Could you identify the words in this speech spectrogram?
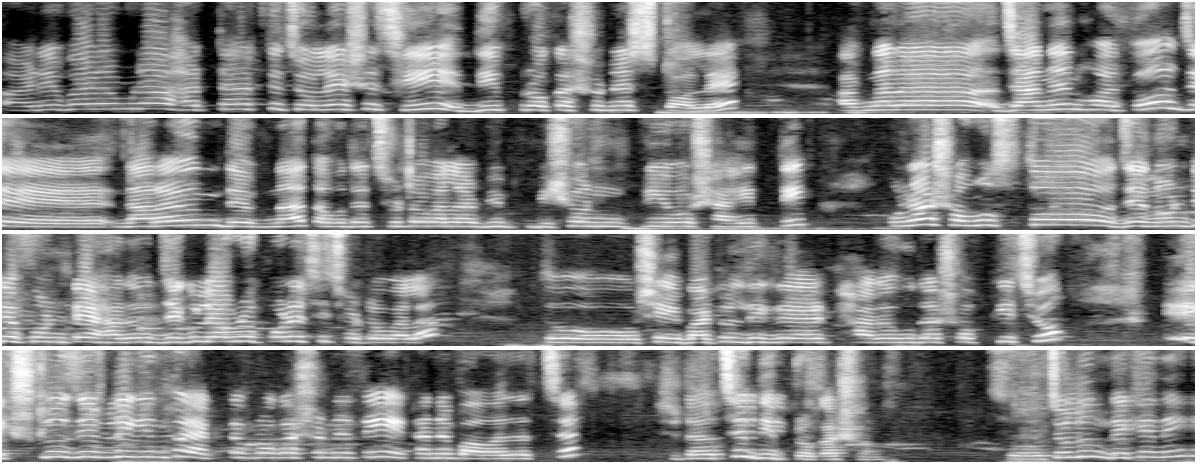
আর এবার আমরা হাঁটতে হাঁটতে চলে এসেছি দ্বীপ প্রকাশনের স্টলে। আপনারা জানেন হয়তো যে নারায়ণ দেবনাথ, আমাদের ছোটবেলার ভীষণ প্রিয় সাহিত্যিক ওনার সমস্ত যে নন্টে ফন্টে হাদাউ যেগুলি আমরা পড়েছি ছোটবেলা, তো সেই বাটুল দি গ্রেট, হাদাহুদা সবকিছু এক্সক্লুসিভলি কিন্তু একটা প্রকাশনেতেই এখানে পাওয়া যাচ্ছে, সেটা হচ্ছে দ্বীপ প্রকাশন। তো চলুন দেখে নিই।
